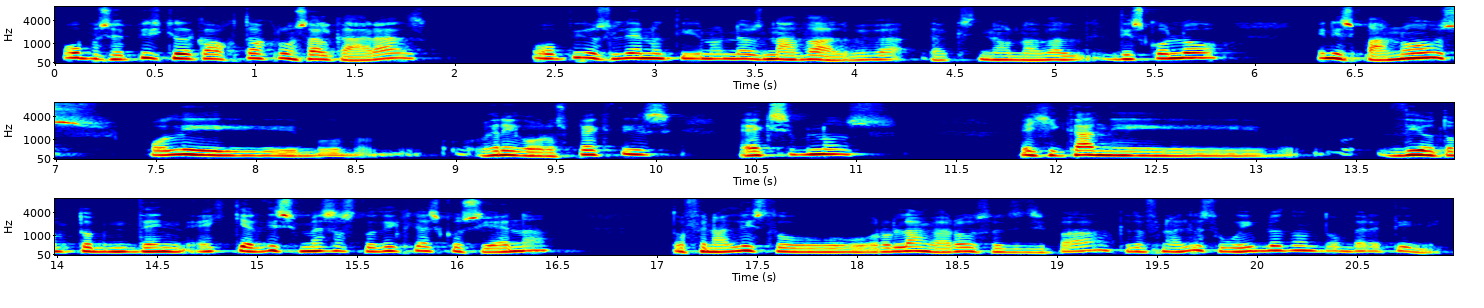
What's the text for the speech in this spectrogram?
Όπως επίσης και ο 18χρονο Αλκαράζ, ο οποίος λένε ότι είναι ο νέος Ναδάλ. Βέβαια, εντάξει, είναι ο Ναδάλ δύσκολο. Είναι Ισπανός, πολύ γρήγορος παίκτης, έξυπνος. Έχει κάνει δύο, το, το, έχει κερδίσει μέσα στο 2021 το φιναλίστ του Ρολάν Γαρός στο Τζιτζιπά και το φιναλίστ του Wimbledon τον Μπερετίνη.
